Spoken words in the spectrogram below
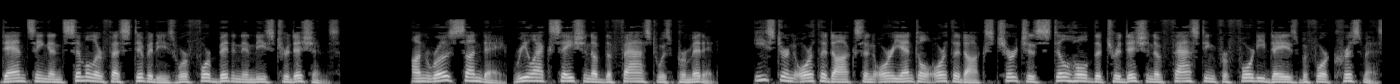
dancing and similar festivities were forbidden in these traditions. On Rose Sunday, relaxation of the fast was permitted. Eastern Orthodox and Oriental Orthodox churches still hold the tradition of fasting for 40 days before Christmas.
